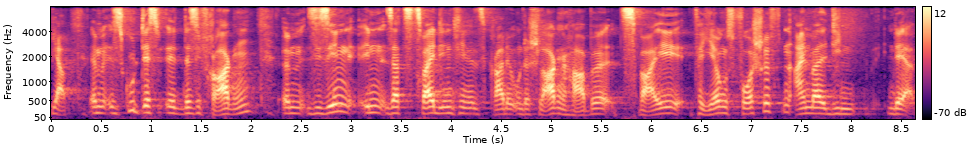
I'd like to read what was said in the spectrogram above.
Ja, ähm, es ist gut, dass, äh, dass, Sie fragen. Ähm, Sie sehen in Satz 2, den ich Ihnen jetzt gerade unterschlagen habe, zwei Verjährungsvorschriften. Einmal die, in der,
